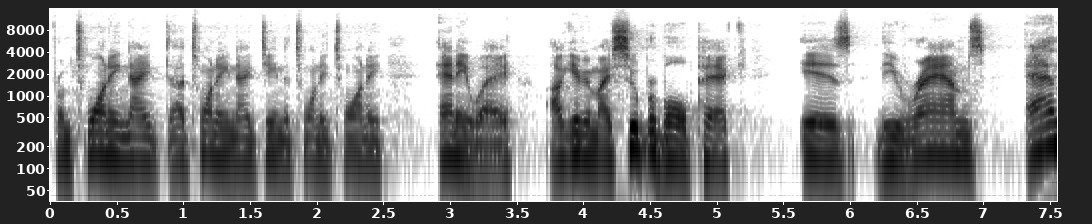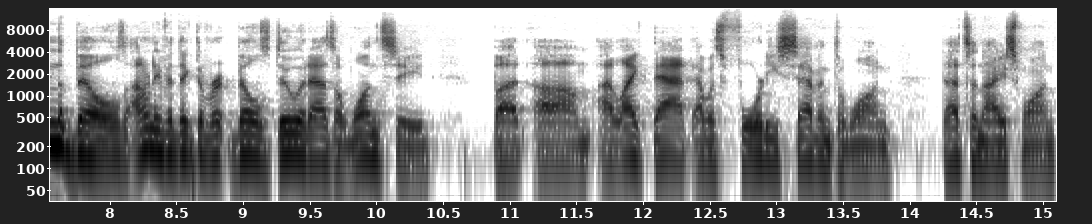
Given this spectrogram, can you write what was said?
from 2019, uh, 2019 to 2020. Anyway, I'll give you my Super Bowl pick is the Rams and the Bills. I don't even think the Bills do it as a one seed, but um, I like that. That was 47 to 1. That's a nice one.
